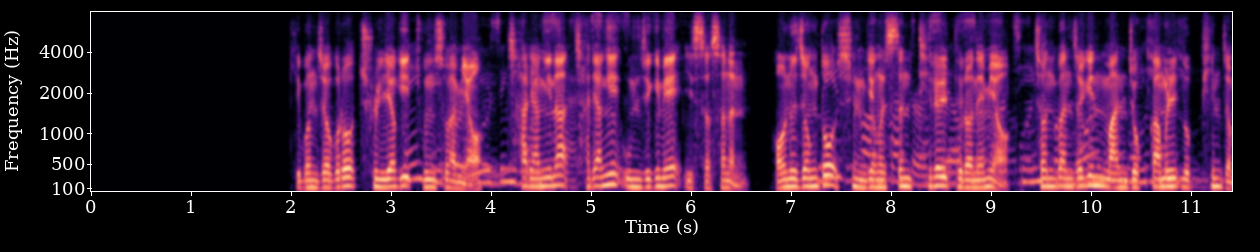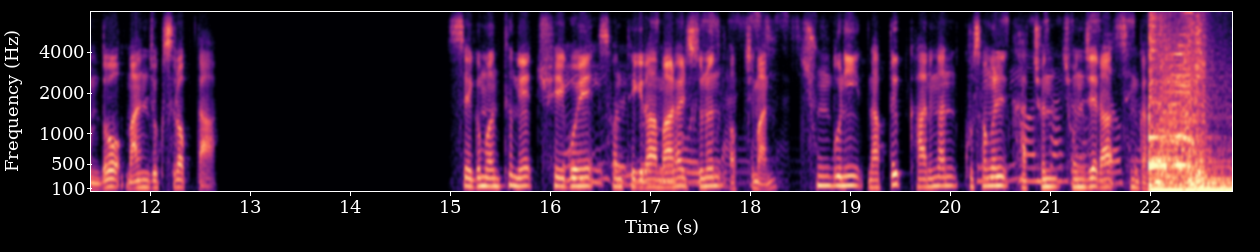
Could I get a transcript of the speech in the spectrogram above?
기본적으로 출력이 준수하며 차량이나 차량의 움직임에 있어서는 어느 정도 신경을 쓴 티를 드러내며 전반적인 만족감을 높인 점도 만족스럽다. 세그먼트 내 최고의 선택이라 말할 수는 없지만 충분히 납득 가능한 구성을 갖춘 존재라 생각한다.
